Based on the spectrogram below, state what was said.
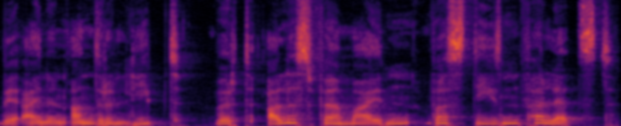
Wer einen anderen liebt, wird alles vermeiden, was diesen verletzt.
